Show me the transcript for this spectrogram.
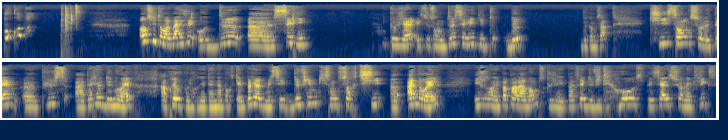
Pourquoi pas? Ensuite, on va passer aux deux euh, séries que j'ai. Et ce sont deux séries qui... Deux, deux comme ça. Qui sont sur le thème euh, plus à la période de Noël. Après, vous pouvez le regarder à n'importe quelle période, mais c'est deux films qui sont sortis euh, à Noël. Et je vous en ai pas parlé avant parce que j'avais pas fait de vidéo spéciale sur Netflix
